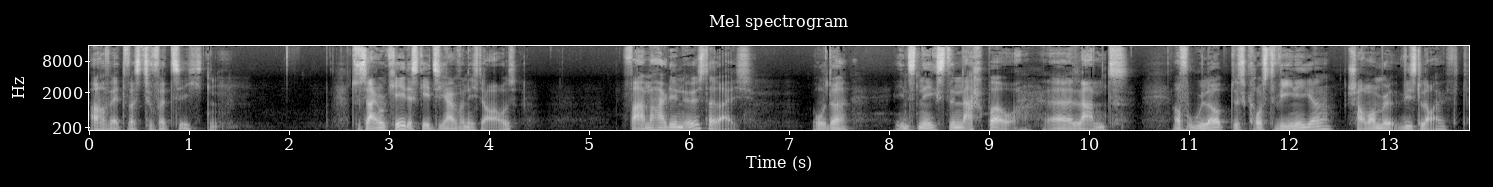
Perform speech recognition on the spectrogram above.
auch auf etwas zu verzichten zu sagen, okay, das geht sich einfach nicht aus, fahren wir halt in Österreich oder ins nächste Nachbarland auf Urlaub, das kostet weniger, schauen wir mal, wie es läuft.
